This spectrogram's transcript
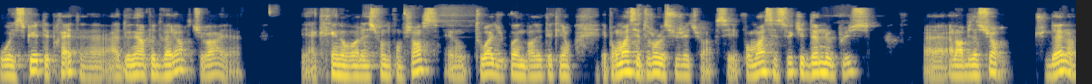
Ou est-ce que tu es prête à, donner un peu de valeur, tu vois, et, à créer une relation de confiance, et donc toi, du coup, à onboarder tes clients? Et pour moi, c'est toujours le sujet, tu vois. C'est, pour moi, c'est ceux qui donnent le plus. Euh, alors, bien sûr, tu donnes,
